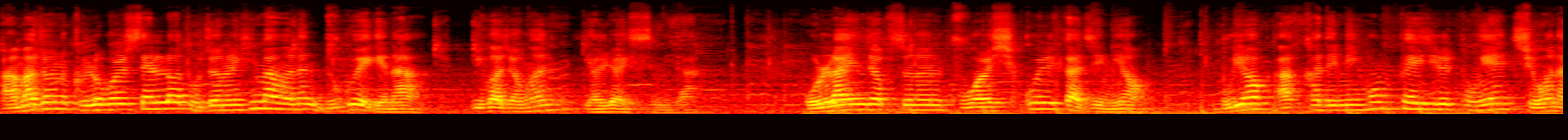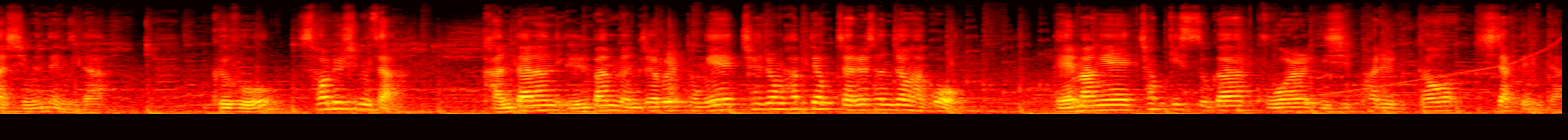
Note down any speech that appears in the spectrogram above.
아마존 글로벌 셀러 도전을 희망하는 누구에게나 이 과정은 열려 있습니다. 온라인 접수는 9월 19일까지이며 무역 아카데미 홈페이지를 통해 지원하시면 됩니다. 그 후 서류 심사, 간단한 일반 면접을 통해 최종 합격자를 선정하고 대망의 첫 기수가 9월 28일부터 시작됩니다.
